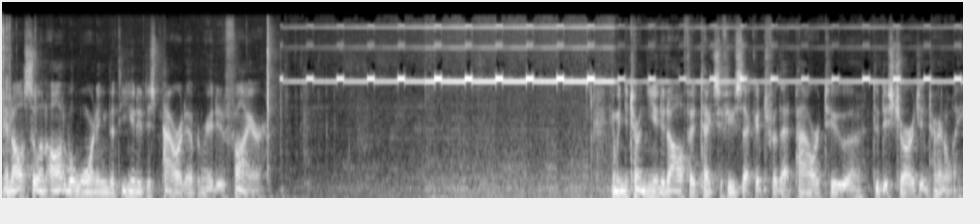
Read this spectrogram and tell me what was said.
and also an audible warning that the unit is powered up and ready to fire. And when you turn the unit off, it takes a few seconds for that power to, uh, to discharge internally.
